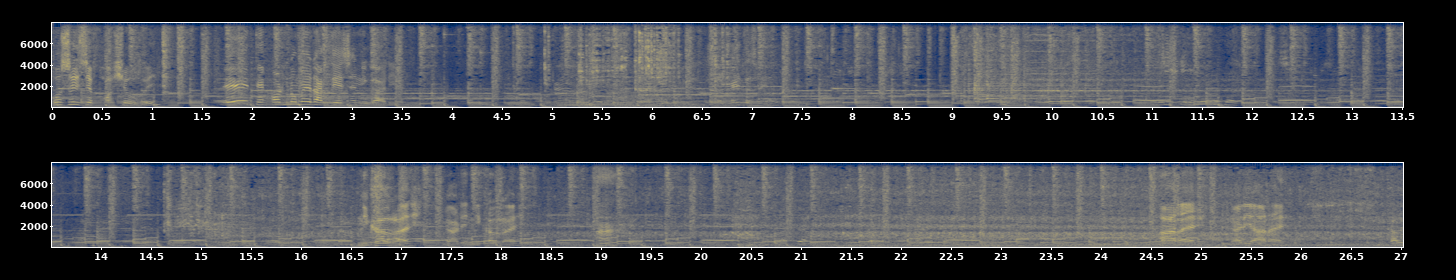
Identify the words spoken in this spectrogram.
कसरी चाहिँ फस्यो है ए त्यहाँ कन्डोमै राखिदिएछ नि गाडीहरू निकाल रहा है गाड़ी निकल रहा है हाँ आ रहा है गाड़ी आ रहा है। निकल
